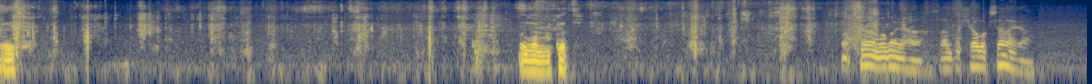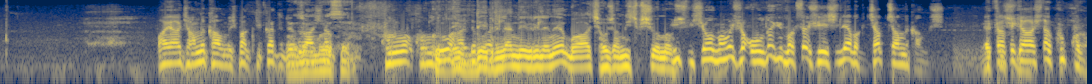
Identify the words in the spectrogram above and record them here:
evet. Hocam dikkat. Baksana baba ya. Sarmaşığa baksana ya. Bayağı canlı kalmış. Bak dikkat. Öbür Hocam burası. Kuruma, kuruduğu Dev- halde devrilen devrilene bu ağaç hocam hiçbir şey olmamış. hiçbir şey olmamış ve olduğu gibi baksana şu yeşilliğe bak. Çap canlı kalmış. Etraftaki ağaçlar kupkuru.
